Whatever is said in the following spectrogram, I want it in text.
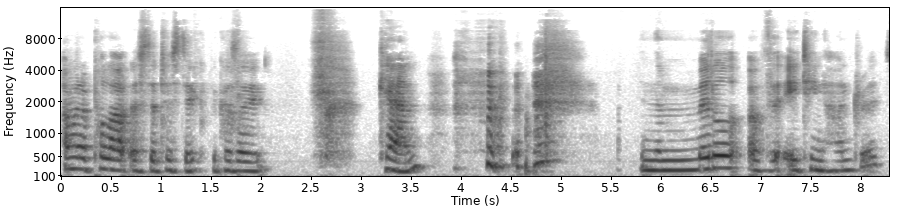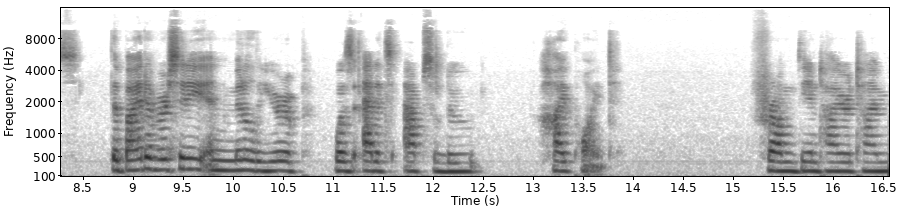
I'm going to pull out a statistic because I can. in the middle of the 1800s, the biodiversity in Middle Europe was at its absolute high point from the entire time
